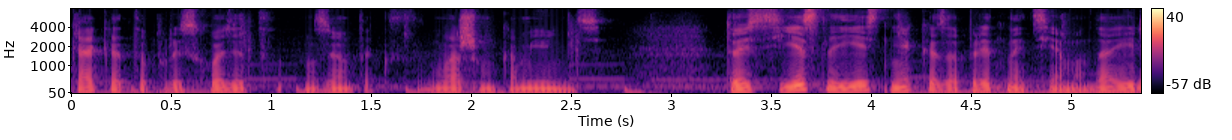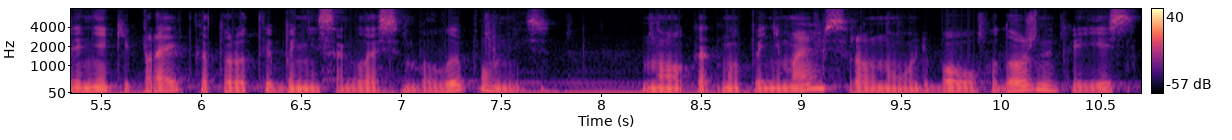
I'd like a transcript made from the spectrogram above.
как это происходит, назовем так, в вашем комьюнити. То есть, если есть некая запретная тема, да, или некий проект, который ты бы не согласен был выполнить, но, как мы понимаем, все равно у любого художника есть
